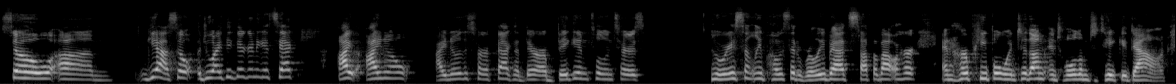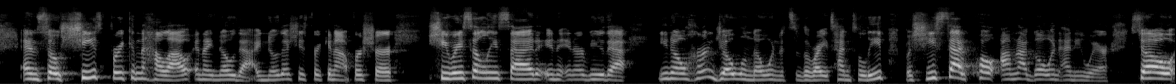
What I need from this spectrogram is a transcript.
So, um, yeah. So, do I think they're going to get sacked? I I know I know this for a fact that there are big influencers who recently posted really bad stuff about her and her people went to them and told them to take it down. And so she's freaking the hell out and I know that. I know that she's freaking out for sure. She recently said in an interview that you know, her and Joe will know when it's the right time to leave. But she said, quote, I'm not going anywhere. So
